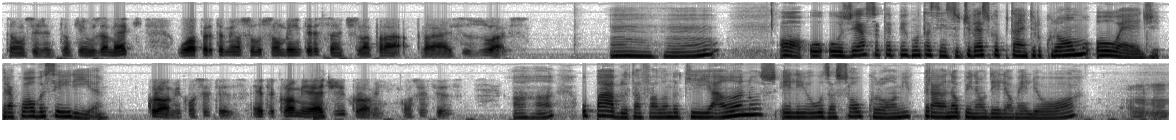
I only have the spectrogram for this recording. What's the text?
Então, ou seja, então quem usa Mac, o Opera também é uma solução bem interessante lá para esses usuários. Uhum. Ó, o, o Gerson até pergunta assim, se tivesse que optar entre o Chrome ou o Edge, para qual você iria? Chrome, com certeza. Entre Chrome, Edge e Chrome, com certeza. Uhum. O Pablo está falando que há anos ele usa só o Chrome, pra, na opinião dele é o melhor. Uhum.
